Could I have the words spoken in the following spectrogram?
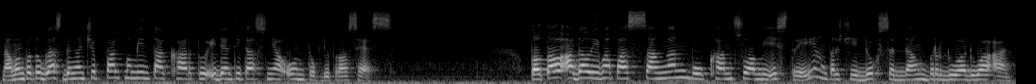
namun petugas dengan cepat meminta kartu identitasnya untuk diproses. Total ada lima pasangan bukan suami istri yang terciduk sedang berdua-duaan.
